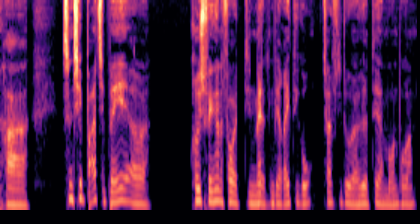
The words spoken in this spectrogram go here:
har sådan set bare tilbage og krydse fingrene for, at din mand bliver rigtig god. Tak fordi du har hørt det her morgenprogram.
